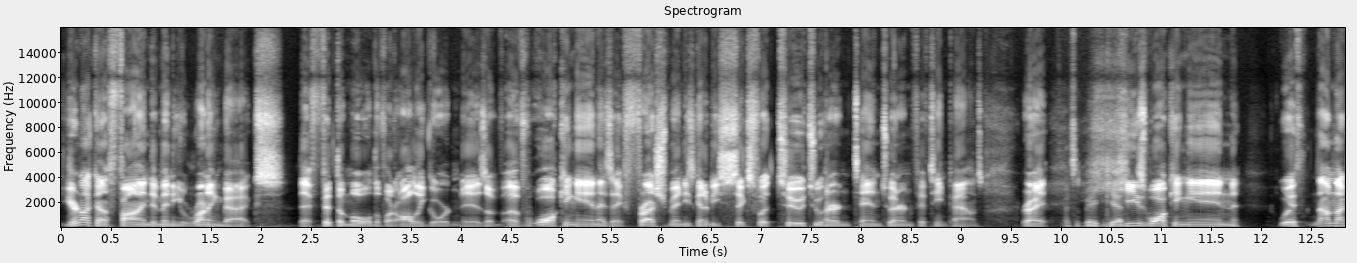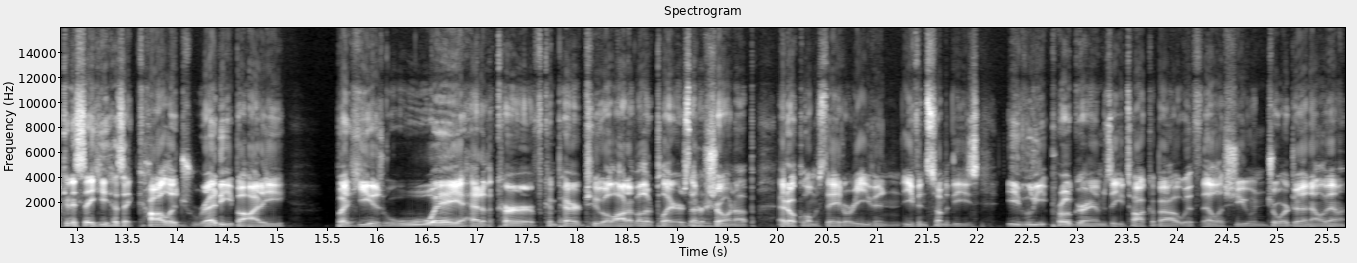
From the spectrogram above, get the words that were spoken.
You're not going to find many running backs that fit the mold of what Ollie Gordon is. Of, of walking in as a freshman, he's going to be six foot two, 210, 215 pounds, right? That's a big kid. He's walking in with, I'm not going to say he has a college ready body, but he is way ahead of the curve compared to a lot of other players that are mm-hmm. showing up at Oklahoma State or even even some of these elite programs that you talk about with LSU and Georgia and Alabama.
